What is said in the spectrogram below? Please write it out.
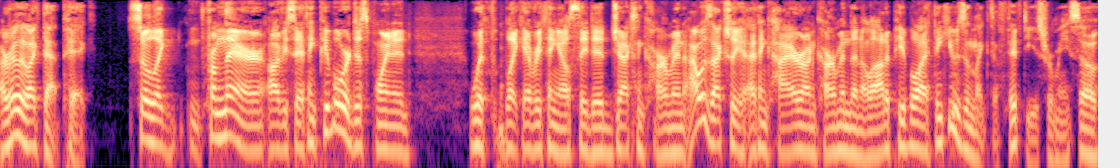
I really like that pick. So like from there, obviously, I think people were disappointed with like everything else they did. Jackson Carman, I was actually I think higher on Carman than a lot of people. I think he was in like the 50s for me. So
